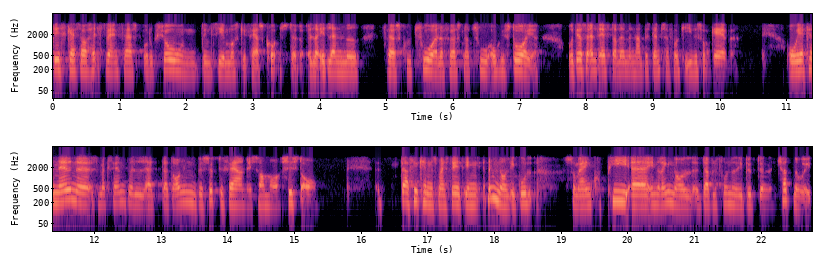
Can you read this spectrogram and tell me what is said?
Det skal så helst være en færøsk produktion, det vil sige måske færøsk kunst, eller et eller andet med færøsk kultur, eller færøsk natur og historie. Og det er så alt efter, hvad man har bestemt sig for at give som gave. Og jeg kan nævne som eksempel, at da dronningen besøgte færgerne i sommer sidste år, der fik hendes majestæt en ringnål i guld, som er en kopi af en ringnål, der blev fundet i bygden Chotnovik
